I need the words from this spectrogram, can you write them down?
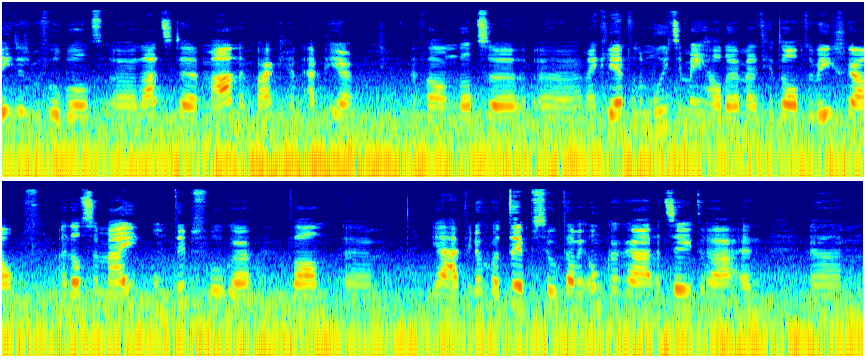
kreeg dus bijvoorbeeld uh, laatste maanden een paar keer een appje van dat ze, uh, mijn cliënten er moeite mee hadden met het getal op de weegschaal. En dat ze mij om tips vroegen van, um, ja, heb je nog wat tips hoe ik daarmee om kan gaan, et cetera. En um,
